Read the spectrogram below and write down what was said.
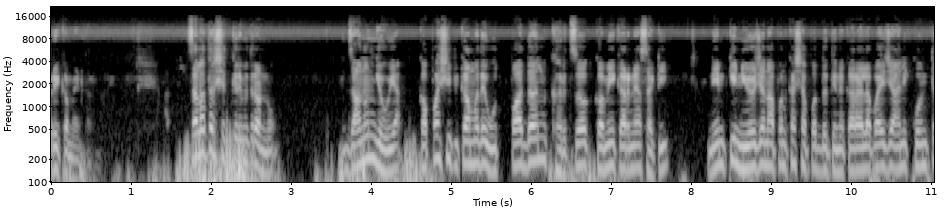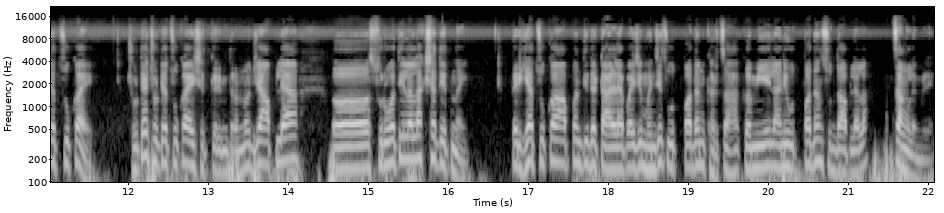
रिकमेंड करणार चला तर शेतकरी मित्रांनो जाणून घेऊया कपाशी पिकामध्ये उत्पादन खर्च कमी करण्यासाठी नेमकी नियोजन आपण कशा पद्धतीने करायला पाहिजे आणि कोणत्या चुका आहे? छोट्या छोट्या चुका आहे शेतकरी मित्रांनो ज्या आपल्या सुरुवातीला लक्षात येत नाही. तर ह्या चुका आपण तिथं टाळल्या पाहिजे. म्हणजेच उत्पादन खर्च हा कमी येईल आणि उत्पादनसुद्धा आपल्याला चांगलं मिळेल.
